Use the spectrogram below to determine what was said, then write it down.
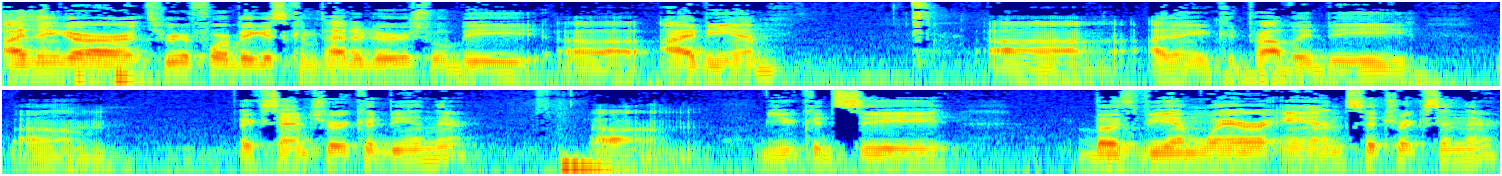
I think our three or four biggest competitors will be uh, IBM. Uh, I think it could probably be um, Accenture could be in there. Um, you could see both VMware and Citrix in there.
